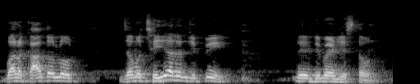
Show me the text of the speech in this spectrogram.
వాళ్ళ ఖాతాలో జమ చేయాలని చెప్పి నేను డిమాండ్ చేస్తా ఉన్నాను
